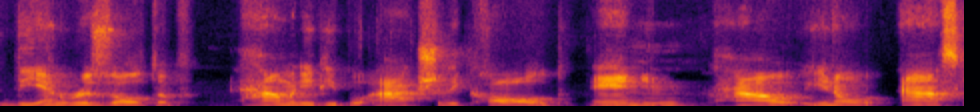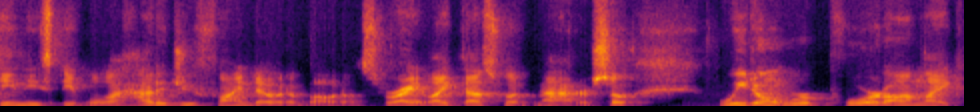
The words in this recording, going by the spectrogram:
the end result of how many people actually called and mm-hmm. how you know asking these people how did you find out about us right like that's what matters so we don't report on like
